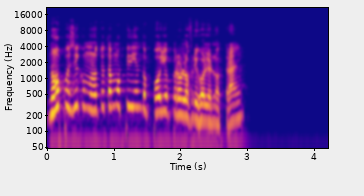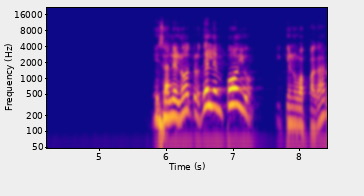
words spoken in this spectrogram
No, pues sí, como nosotros estamos pidiendo pollo, pero los frijoles nos traen. Y sale el otro, denle en pollo. ¿Y quién lo va a pagar?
